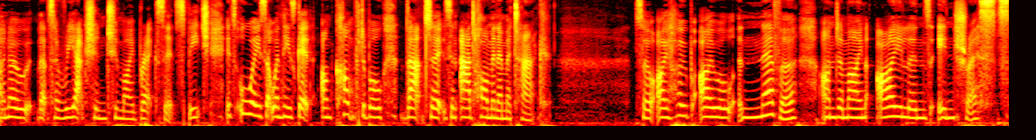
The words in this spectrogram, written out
I know that's a reaction to my Brexit speech. It's always that when things get uncomfortable, that uh, it's an ad hominem attack. So I hope I will never undermine Ireland's interests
